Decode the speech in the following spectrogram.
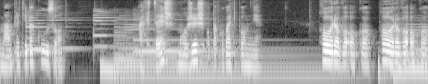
mám pre teba kúzlo. Ak chceš, môžeš opakovať po mne. Hórovo oko, hórovo oko,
